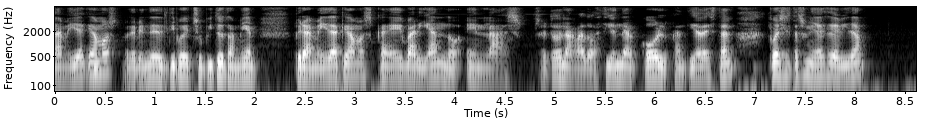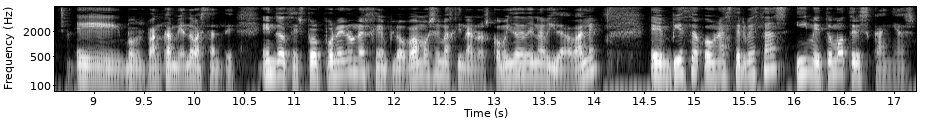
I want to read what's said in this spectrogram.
a medida que vamos, depende del tipo de chupito también, pero a medida que vamos variando en las, sobre todo en la graduación de alcohol, cantidades tal, pues estas unidades de bebida eh, pues van cambiando bastante. Entonces, por poner un ejemplo, vamos a imaginarnos comida de Navidad, ¿vale? Empiezo con unas cervezas y me tomo tres cañas,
